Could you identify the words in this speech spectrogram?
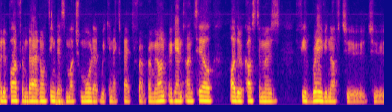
But apart from that, I don't think there's much more that we can expect from, from Iran again until other customers feel brave enough to to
